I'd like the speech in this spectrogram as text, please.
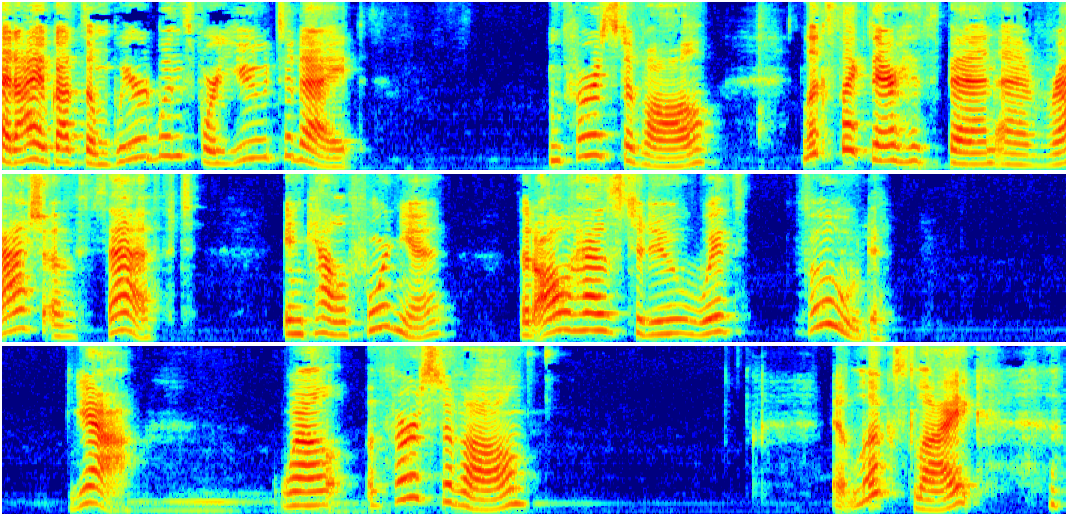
I have got some weird ones for you tonight. First of all, looks like there has been a rash of theft in California that all has to do with food. Yeah. Well, first of all, it looks like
